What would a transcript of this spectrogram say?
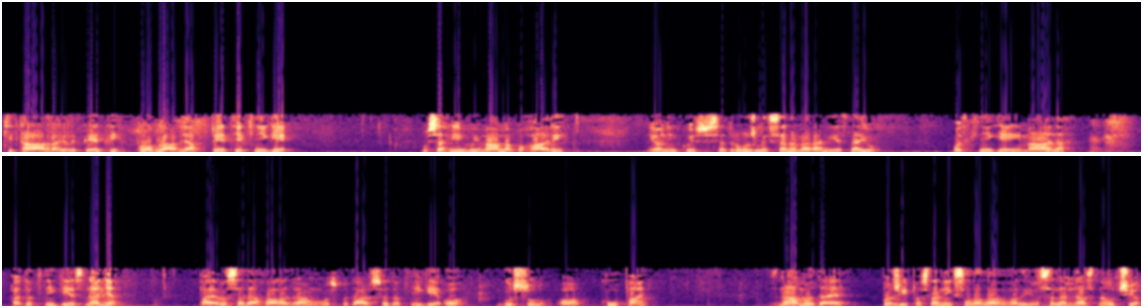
kitaba ili peti poglavlja, pete knjige u sahihu imama Buhari i oni koji su se družili sa nama ranije znaju od knjige imana pa do knjige znanja pa evo sada hvala dragom gospodaru sve do knjige o gusulu, o kupanju. Znamo da je Boži poslanik sallallahu alaihi wasallam nas naučio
